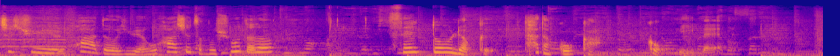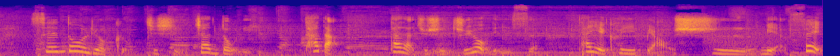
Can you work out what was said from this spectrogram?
这句话的原话是怎么说的呢？戦斗力、他的国家够力没？戦斗力就是战斗力，他的他的就是只有的意思，它也可以表示免费。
